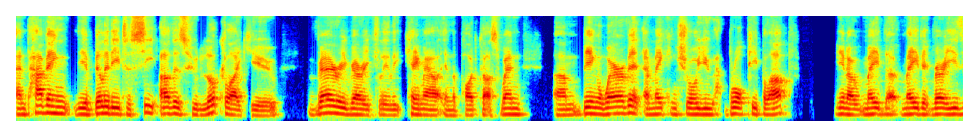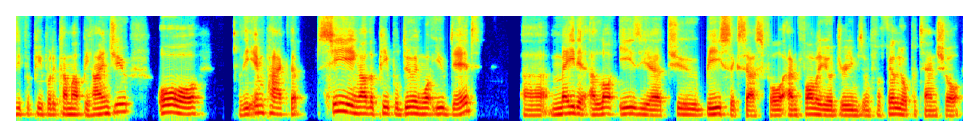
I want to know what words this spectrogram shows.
and having the ability to see others who look like you very, very clearly came out in the podcast when um, being aware of it and making sure you brought people up, you know, made that made it very easy for people to come up behind you, or the impact that seeing other people doing what you did uh, made it a lot easier to be successful and follow your dreams and fulfill your potential.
